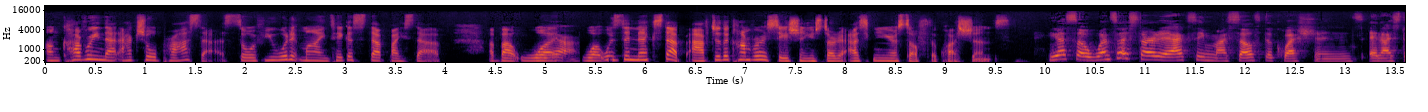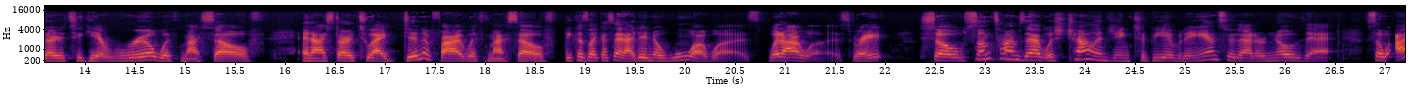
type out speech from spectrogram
uncovering that actual process. So if you wouldn't mind, take a step by step about what yeah. what was the next step after the conversation you started asking yourself the questions. Yeah, so once I started asking myself the questions and I started to get real with myself and I started to identify with myself because like I said, I didn't know who I was, what I was, right? So sometimes that was challenging to be able to answer that or know that. So I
